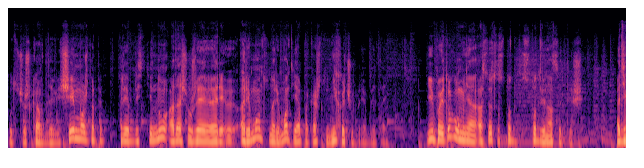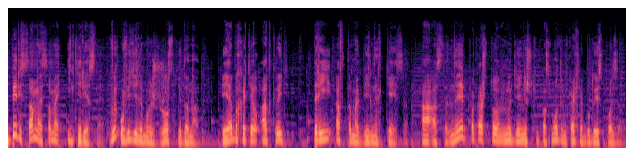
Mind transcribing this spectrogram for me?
Тут еще шкаф для вещей можно приобрести. Ну, а дальше уже ремонт. Но ремонт я пока что не хочу приобретать. И по итогу у меня остается 100, 112 тысяч. А теперь самое-самое интересное. Вы увидели мой жесткий донат. И я бы хотел открыть три автомобильных кейса. А остальные пока что, ну, денежки посмотрим, как я буду использовать.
